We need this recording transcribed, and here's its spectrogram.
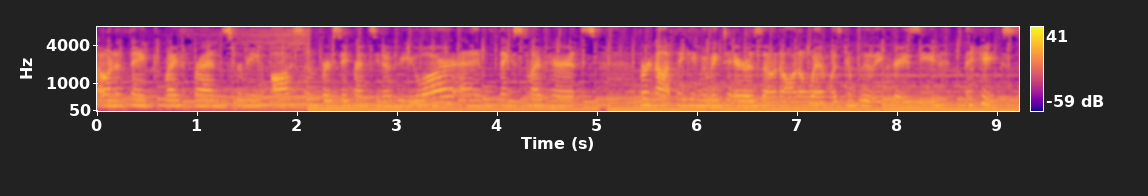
I want to thank my friends for being awesome first day friends, you know who you are, and thanks to my parents for not thinking moving to Arizona on a whim was completely crazy. Thanks.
